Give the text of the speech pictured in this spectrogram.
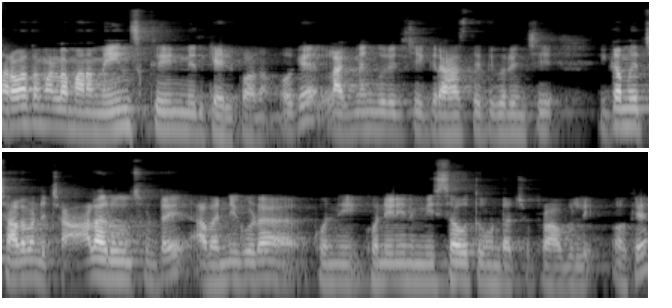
తర్వాత మళ్ళీ మన మెయిన్ స్క్రీన్ మీదకి వెళ్ళిపోదాం. ఓకే లగ్నం గురించి గ్రహస్థితి గురించి ఇంకా మీరు చదవండి. చాలా రూల్స్ ఉంటాయి. అవన్నీ కూడా కొన్ని కొన్ని నేను మిస్ అవుతూ ఉండొచ్చు ప్రాబ్లీ ఓకే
